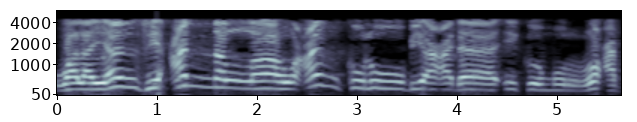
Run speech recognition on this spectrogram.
wala yanzi'annallahu an qulubi a'daikumur ru'ab.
